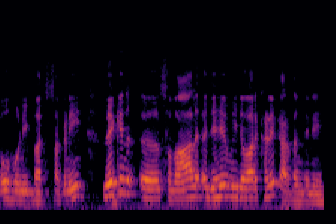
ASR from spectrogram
ਉਹ ਹੋਣੀ ਬਚ ਸਕਣੀ। ਲੇਕਿਨ ਸਵਾਲ ਅਜਿਹੇ ਉਮੀਦਵਾਰ ਖੜੇ ਕਰ ਦਿੰਦੇ ਨੇ।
